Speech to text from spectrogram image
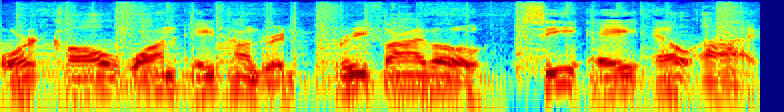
or call 1 800 350 CALI.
